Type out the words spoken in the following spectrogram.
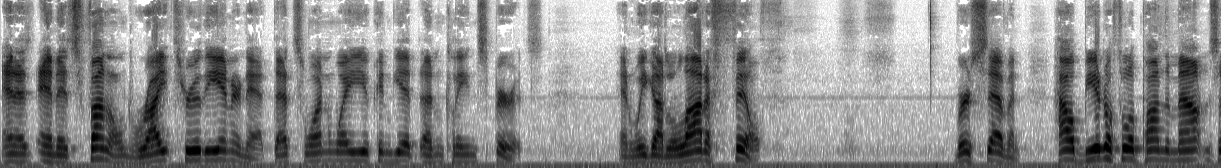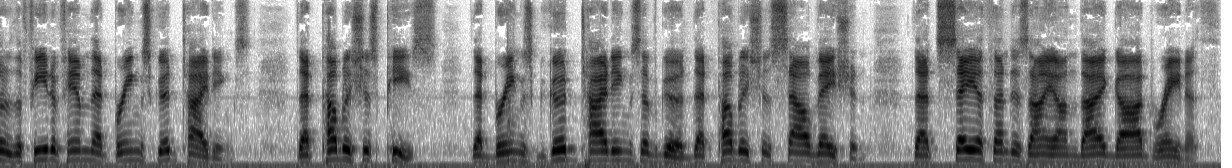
it, and it's funneled right through the internet. That's one way you can get unclean spirits. And we got a lot of filth. Verse 7 How beautiful upon the mountains are the feet of him that brings good tidings, that publishes peace that brings good tidings of good, that publishes salvation, that saith unto Zion, Thy God reigneth.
